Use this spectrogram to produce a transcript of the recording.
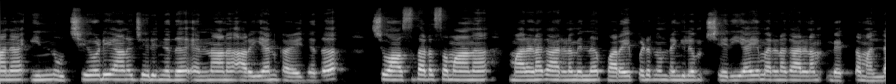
ആന ഇന്ന് ഉച്ചയോടെയാണ് ചെരിഞ്ഞത് എന്നാണ് അറിയാൻ കഴിഞ്ഞത്. ശ്വാസതടസ്സമാണ് മരണകാരണമെന്ന് പറയപ്പെടുന്നുണ്ടെങ്കിലും ശരിയായ മരണകാരണം വ്യക്തമല്ല.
